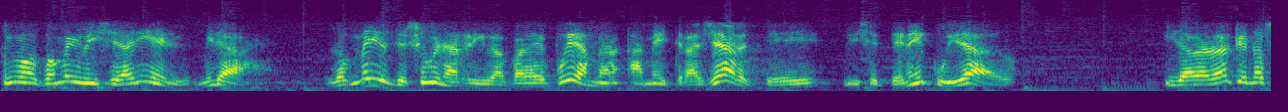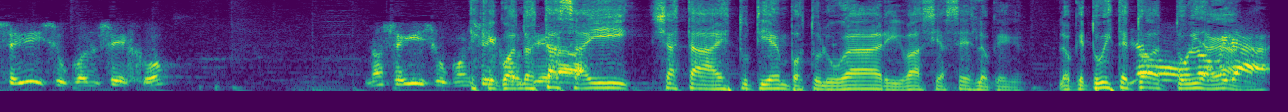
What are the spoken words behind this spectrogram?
fuimos a comer y me dice, Daniel, mirá, los medios te suben arriba para después ama- ametrallarte, ¿eh? dice, tené cuidado. Y la verdad que no seguí su consejo, no seguí su Es consejo. que cuando o sea, estás ahí, ya está, es tu tiempo, es tu lugar y vas y haces lo que, lo que tuviste toda No, tu vida no, gana.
